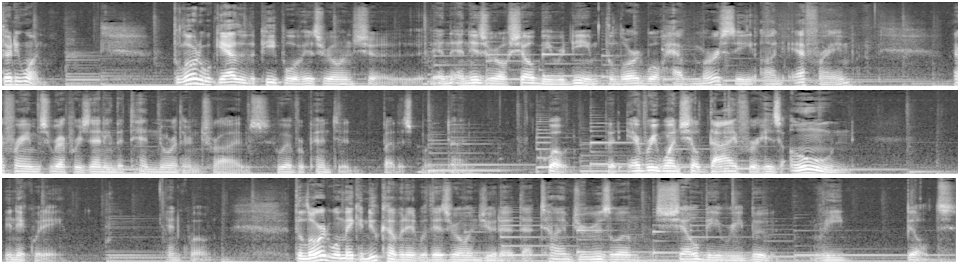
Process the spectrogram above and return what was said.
31. The Lord will gather the people of Israel, and, sh- and, and Israel shall be redeemed. The Lord will have mercy on Ephraim. Ephraim's representing the ten northern tribes who have repented by this point in time. Quote, But everyone shall die for his own iniquity. End quote. The Lord will make a new covenant with Israel and Judah. At that time, Jerusalem shall be reboot, rebuilt.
